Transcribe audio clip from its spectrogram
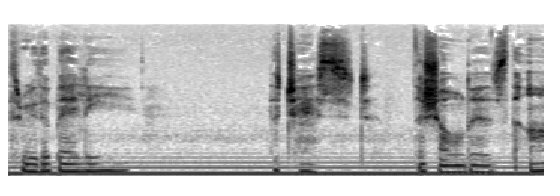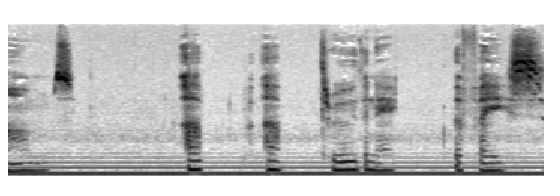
through the belly, the chest, the shoulders, the arms, up, up through the neck, the face.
